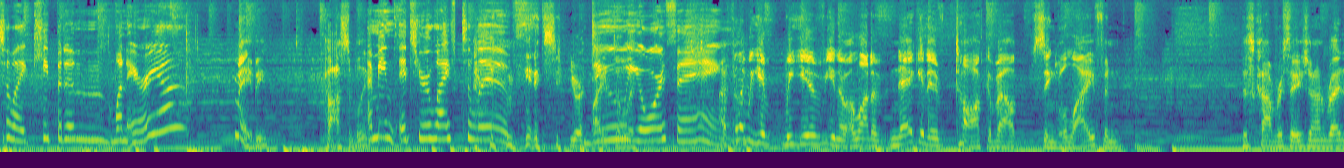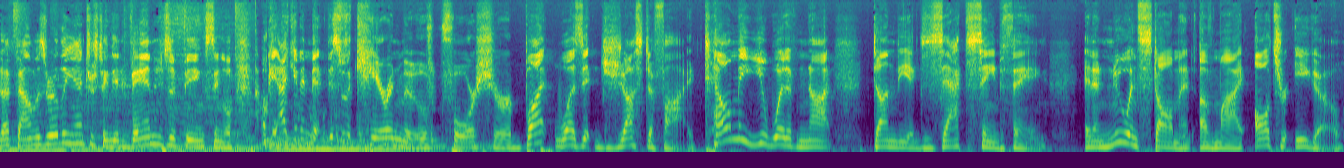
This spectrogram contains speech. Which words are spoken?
To like keep it in one area? Maybe. Possibly. I mean, it's your life to I live. mean, it's your life to Do live. your thing. I feel like we give we give you know a lot of negative talk about single life, and this conversation on Reddit I found was really interesting. The advantages of being single. Okay, I can admit this was a Karen move for sure, but was it justified? Tell me you would have not done the exact same thing in a new installment of my alter ego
